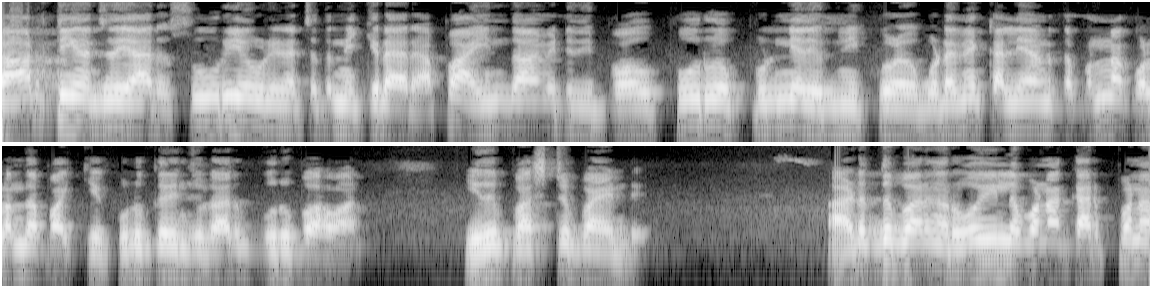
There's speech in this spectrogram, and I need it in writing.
கார்த்திகை நட்சத்திரம் யாரு? சூரியனுடைய நட்சத்திரம் நிக்கிறாரு. அப்ப ஐந்தாம் வீட்டு இப்போ பூர்வ புண்ணிய நீ உடனே கல்யாணத்தை பண்ண நான் குழந்தை பாக்கிய கொடுக்குறேன்னு சொல்றாரு குரு பகவான். இது ஃபர்ஸ்ட் பாயிண்ட் அடுத்து பாருங்க ரோஹிணில போனா கற்பனை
